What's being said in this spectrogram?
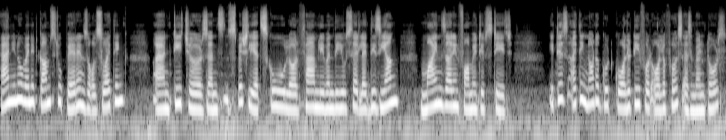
And you know, when it comes to parents, also, I think, and teachers, and especially at school or family, when you said like these young minds are in formative stage, it is, I think, not a good quality for all of us as mentors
